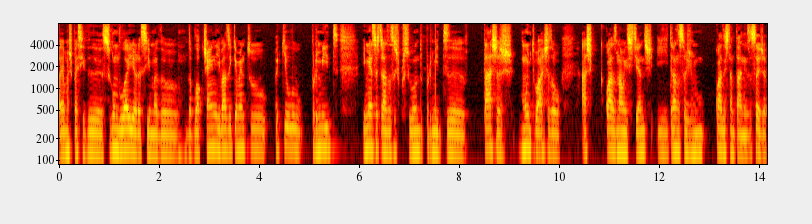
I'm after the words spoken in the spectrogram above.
é uma espécie de segundo layer acima do, da blockchain e basicamente aquilo permite imensas transações por segundo, permite taxas muito baixas ou acho que quase não existentes e transações quase instantâneas, ou seja,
